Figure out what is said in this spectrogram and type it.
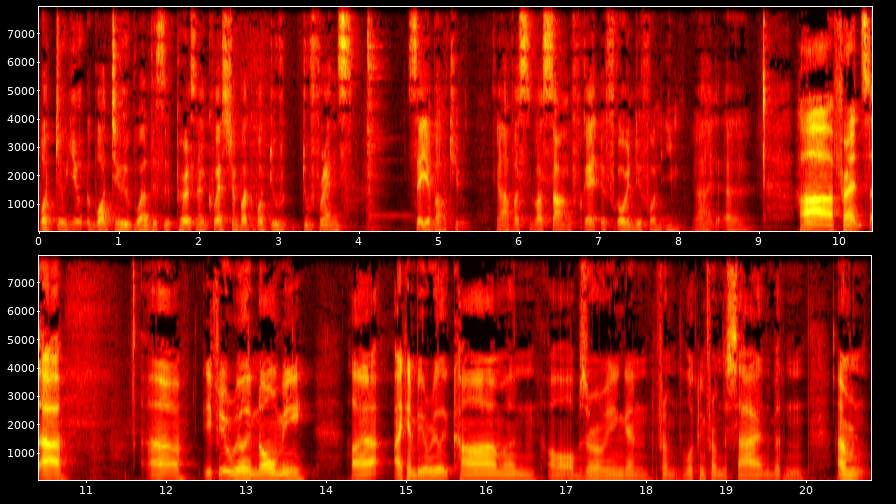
What do you, what do, well, this is a personal question, but what do, do friends say about you? Ja, was, was sagen Fre Freunde von ihm? Ja, äh, Uh, friends, uh, uh, if you really know me, uh, I can be really calm and all observing and from looking from the side, but I'm,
